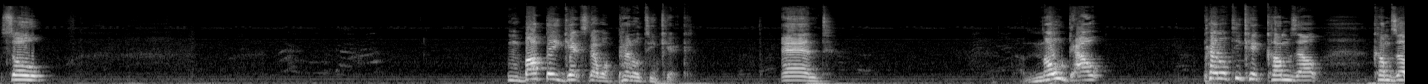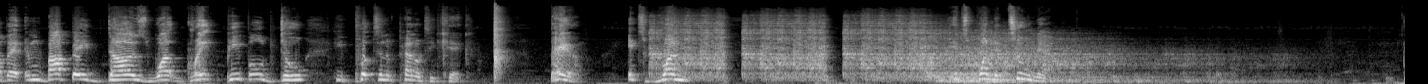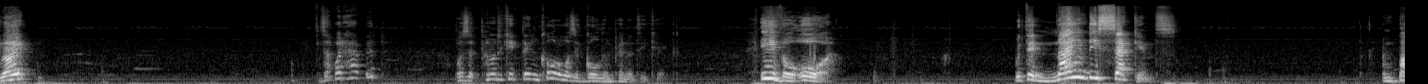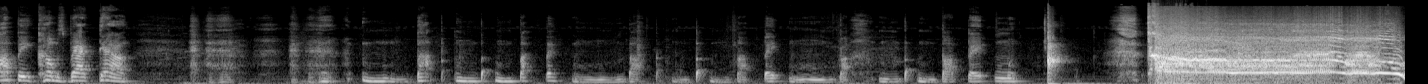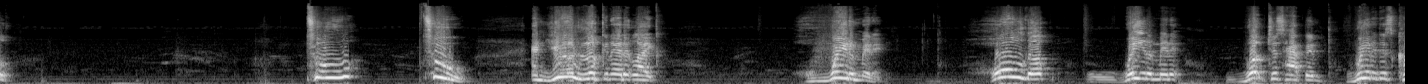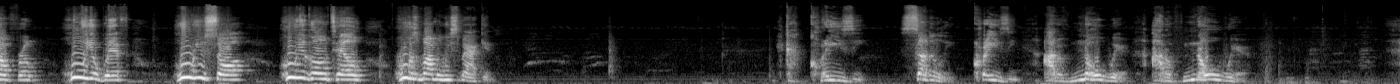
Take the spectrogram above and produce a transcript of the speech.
So Mbappe gets now a penalty kick. And no doubt, penalty kick comes out, comes up, and Mbappe does what great people do. He puts in a penalty kick. Bam! It's one. It's one to two now. Right? Is that what happened? Was it penalty kick then goal or was it golden penalty kick? Either or. Within 90 seconds, Mbappe comes back down. Mbappe, Mbappe, Mbappe, Mbappe, Mbappe, Mbappe. Goal! Two, two, and you're looking at it like, wait a minute, hold up, wait a minute, what just happened? Where did this come from? Who you with? Who you saw? Who you gonna tell? Whose mama we smacking? It got crazy. Suddenly, crazy. Out of nowhere. Out of nowhere.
